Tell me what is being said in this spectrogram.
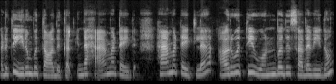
அடுத்து இரும்பு தாதுக்கள். இந்த ஹேமடைட். ஹேமடைட்டில் அறுபத்தி ஒன்பது சதவீதம்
